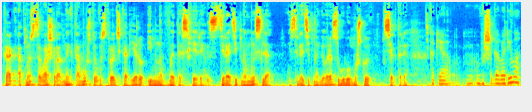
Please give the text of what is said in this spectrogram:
Как относятся ваши родные к тому, что вы строите карьеру именно в этой сфере? Стереотипно мысля и стереотипно говоря, сугубо мужской секторе. Как я выше говорила,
